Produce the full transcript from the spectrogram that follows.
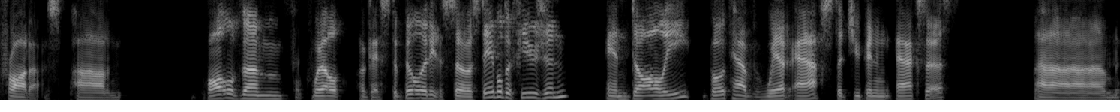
products. Um, all of them, well, okay, stability. So Stable Diffusion and DALL-E both have web apps that you can access. Um,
